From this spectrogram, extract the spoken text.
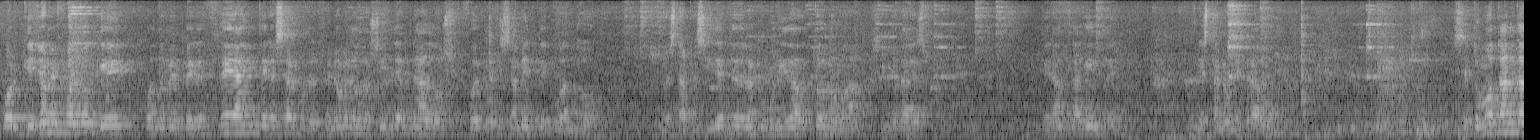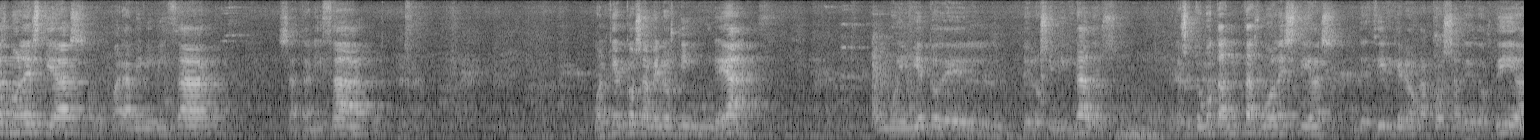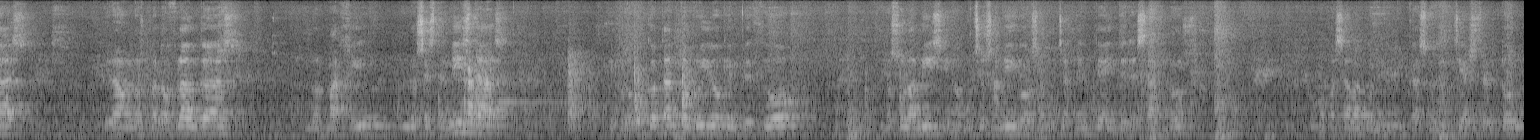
porque yo recuerdo que cuando me empecé a interesar por el fenómeno de los internados fue precisamente cuando nuestra Presidente de la Comunidad Autónoma, señora Esperanza Aguirre, con esta no me trago, se tomó tantas molestias para minimizar, satanizar, cualquier cosa menos ningunear el movimiento de los indignados. Pero se tomó tantas molestias decir que era una cosa de dos días, que eran unos perroflautas, unos extremistas, que provocó tanto ruido que empezó, no solo a mí, sino a muchos amigos, a mucha gente a interesarnos, como pasaba con el caso de Chesterton,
